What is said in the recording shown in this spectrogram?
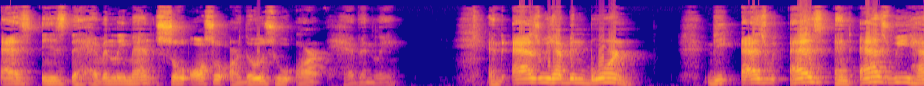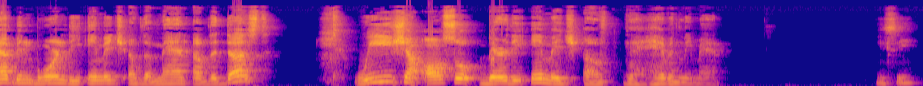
as is the heavenly man, so also are those who are heavenly. And as we have been born, the, as we, as, and as we have been born the image of the man of the dust, we shall also bear the image of the heavenly man. You see?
